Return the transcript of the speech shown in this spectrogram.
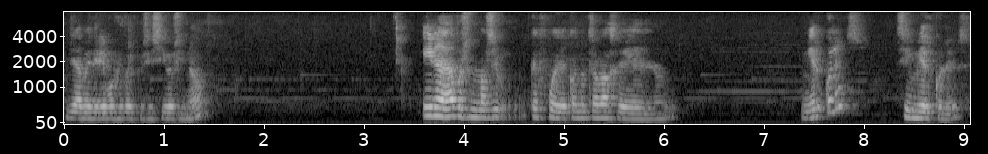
Ya me diréis vosotros que si sí o si no. Y nada, pues más, ¿qué fue? Cuando trabajé el miércoles? Sí, miércoles.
